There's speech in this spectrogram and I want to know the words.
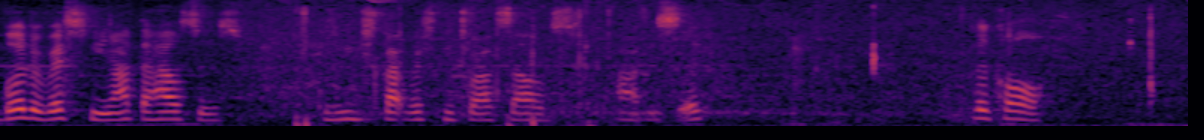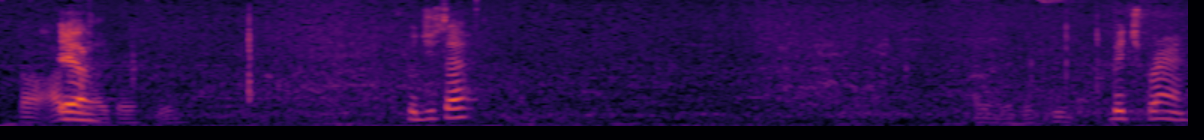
Go to rescue, not the houses. Because we just got rescued to ourselves, obviously. Good call. No, I Yeah. like risky. What'd you say? I like risky. Bitch brand.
